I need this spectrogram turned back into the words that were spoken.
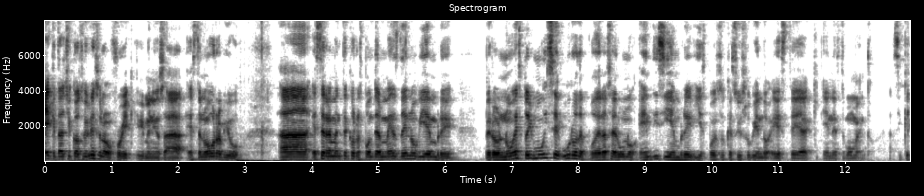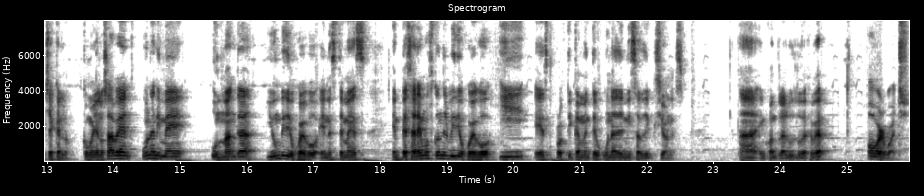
Hey, ¿qué tal chicos? Soy Luis Freak y bienvenidos a este nuevo review. Uh, este realmente corresponde al mes de noviembre, pero no estoy muy seguro de poder hacer uno en diciembre y es por eso que estoy subiendo este en este momento. Así que chequenlo. Como ya lo saben, un anime, un manga y un videojuego en este mes. Empezaremos con el videojuego y es prácticamente una de mis adicciones. Uh, en cuanto a la luz lo deje ver, Overwatch.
